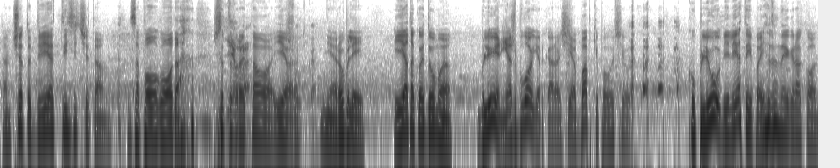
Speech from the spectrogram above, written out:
Там что-то две тысячи там за полгода. Что-то вроде того. Евро. Шутка. Не, рублей. И я такой думаю, блин, я же блогер, короче, я бабки получил. Куплю билеты и поеду на игрокон.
